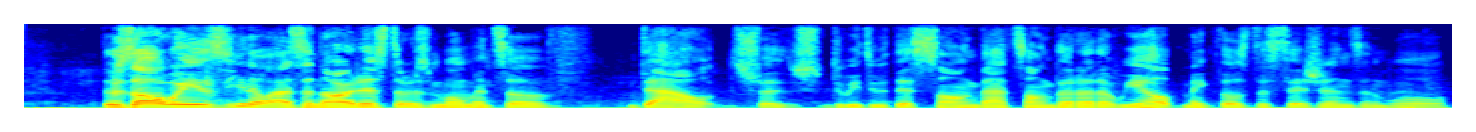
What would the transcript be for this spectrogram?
there's always, you know, as an artist, there's moments of doubt. Should, should do we do this song, that song, da da da? We help make those decisions, and we'll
